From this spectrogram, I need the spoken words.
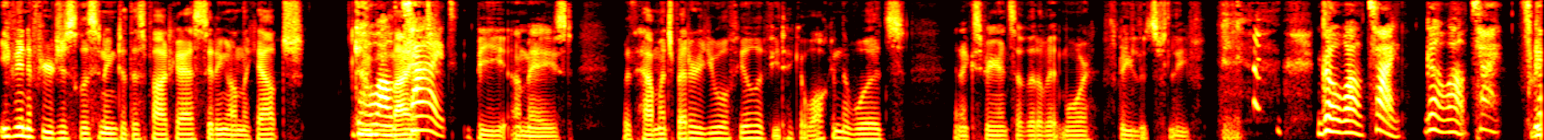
even if you're just listening to this podcast sitting on the couch, Go outside. be amazed with how much better you will feel if you take a walk in the woods and experience a little bit more free loose friluftsliv. Go outside. Go outside. Go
